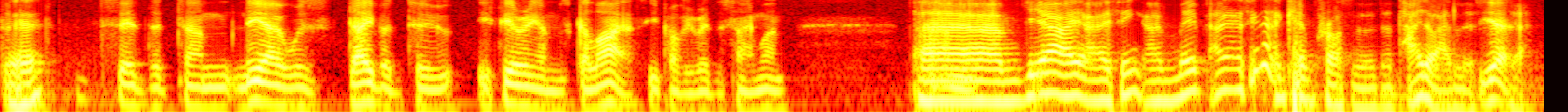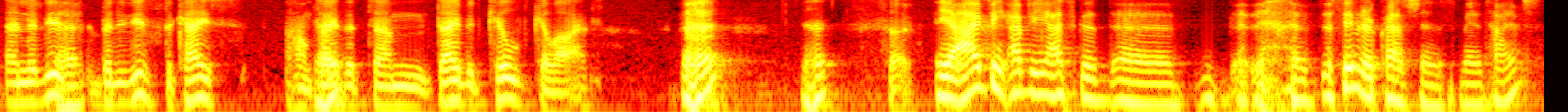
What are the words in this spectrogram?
that Uh-huh. said that um, Neo was David to Ethereum's Goliath. You probably read the same one. Um, yeah, I, I think I may I I think I came across the, the title at least. Yeah, yeah. and it is, Uh-huh. but it is the case, Hongfei, Uh-huh. that um, David killed Goliath. Uh-huh. So Yeah, I've been I've been asked uh, similar questions many times.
